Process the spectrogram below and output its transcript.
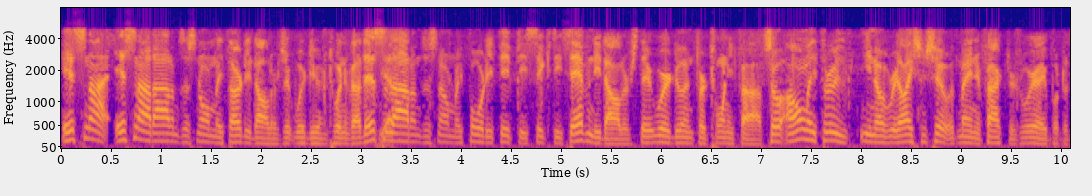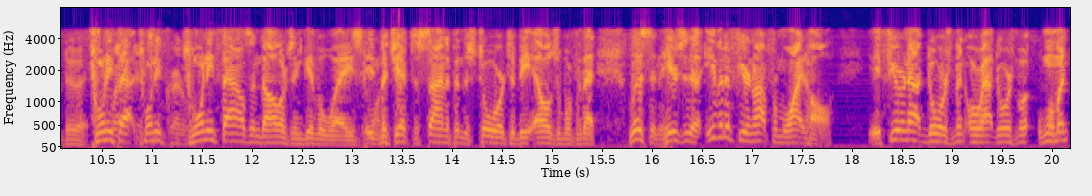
It's not it's not items that's normally thirty dollars that we're doing twenty five. This is items that's normally forty, fifty, sixty, seventy dollars that we're doing for twenty five. So only through you know relationship with manufacturers we're able to do it. Twenty twenty thousand dollars in giveaways, it- but you have to sign up in the store to be eligible for that. Listen, here's the even if you're not from Whitehall, if you're an outdoorsman or outdoors woman,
